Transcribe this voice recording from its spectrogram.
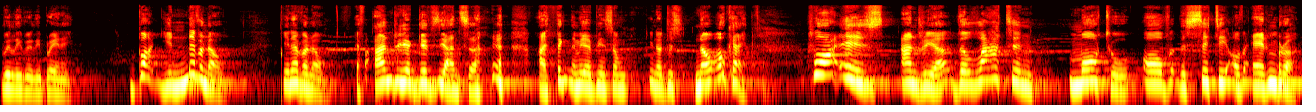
really, really brainy. But you never know. You never know. If Andrea gives the answer, I think there may have been some, you know, just no. Okay. What is, Andrea, the Latin motto of the city of Edinburgh?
